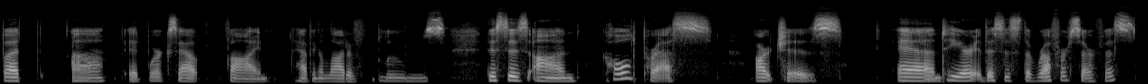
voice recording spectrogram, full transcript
but uh, it works out fine having a lot of blooms. This is on cold press arches. And here, this is the rougher surface.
